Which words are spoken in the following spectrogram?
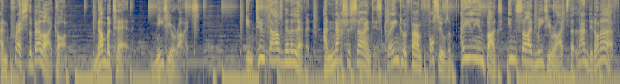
and press the bell icon. Number 10 Meteorites. In 2011, a NASA scientist claimed to have found fossils of alien bugs inside meteorites that landed on Earth.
